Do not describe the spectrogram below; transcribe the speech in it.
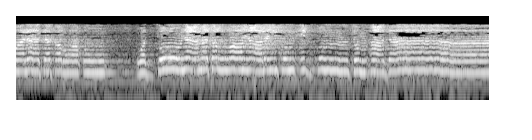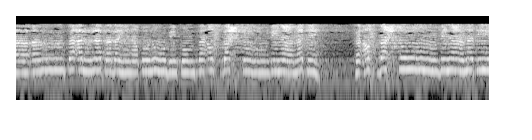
ولا تفرقوا. واذكروا نعمة الله عليكم إذ كنتم أعداء فألف بين قلوبكم فأصبحتم بنعمته فأصبحتم بنعمته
